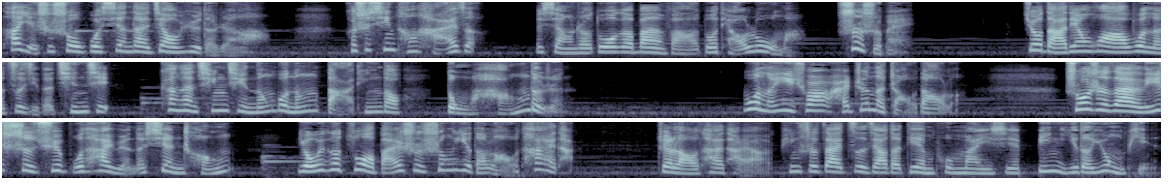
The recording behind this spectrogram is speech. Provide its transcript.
她也是受过现代教育的人啊，可是心疼孩子，想着多个办法多条路嘛，试试呗，就打电话问了自己的亲戚，看看亲戚能不能打听到懂行的人。问了一圈，还真的找到了，说是在离市区不太远的县城，有一个做白事生意的老太太。这老太太啊，平时在自家的店铺卖一些殡仪的用品，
